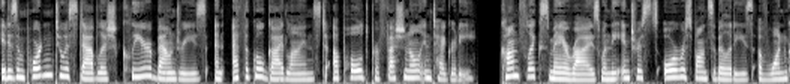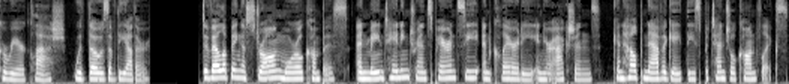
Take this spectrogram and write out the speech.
It is important to establish clear boundaries and ethical guidelines to uphold professional integrity. Conflicts may arise when the interests or responsibilities of one career clash with those of the other. Developing a strong moral compass and maintaining transparency and clarity in your actions can help navigate these potential conflicts.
